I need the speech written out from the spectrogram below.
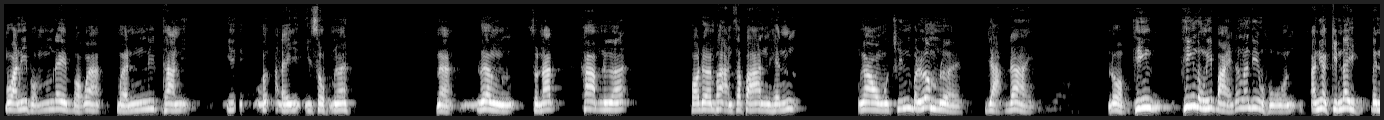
เมื่อวานนี้ผมได้บอกว่าเหมือนนิทานอะไรอีศพนะนะเรื่องสุนัขคาบเนื้อ พอเดินผ่านสะพานเห็นเงาชิ้นเบล่มเลย อยากได้ โลภทิ้ง ทิ้งตรงนี้ไป ทั้งนั้นที่โอ้โหอันนี้กินได้อีกเป็น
